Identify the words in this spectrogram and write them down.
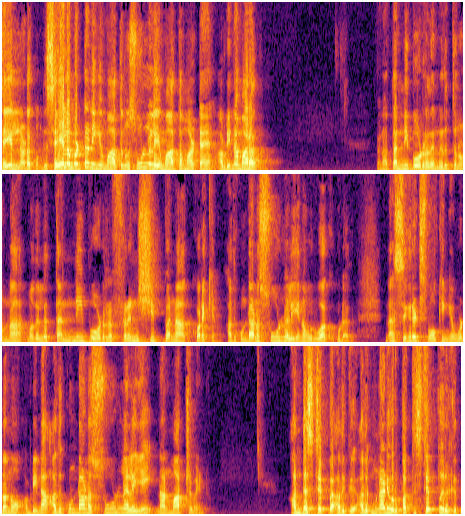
செயல் நடக்கும். இந்த செயலை மட்டும் நீங்கள் மாற்றணும் சூழ்நிலையை மாற்ற மாட்டேன் அப்படின்னா மாறாது. இப்போ நான் தண்ணி போடுறதை நிறுத்தணும்னா முதல்ல தண்ணி போடுற ஃப்ரெண்ட்ஷிப்பை நான் குறைக்கணும். அதுக்குண்டான சூழ்நிலையை நான் உருவாக்கக்கூடாது. நான் சிகரெட் ஸ்மோக்கிங்கை விடணும் அப்படின்னா அதுக்குண்டான சூழ்நிலையை நான் மாற்ற வேண்டும். அந்த ஸ்டெப்பு அதுக்கு அதுக்கு முன்னாடி ஒரு பத்து ஸ்டெப்பு இருக்குது.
